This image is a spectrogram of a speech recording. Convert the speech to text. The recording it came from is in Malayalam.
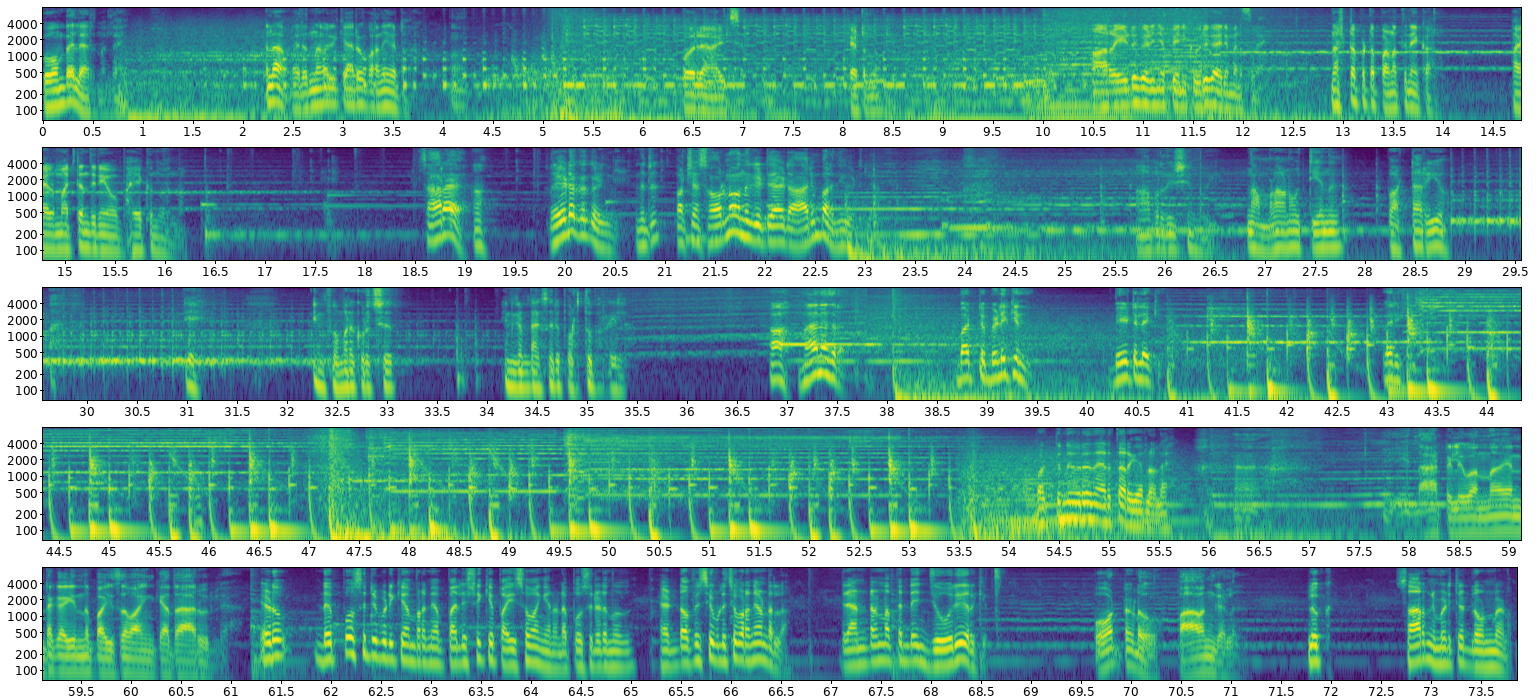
ബോംബെയിലായിരുന്നല്ലേ അല്ല വരുന്ന വഴിക്ക് ആരോ പറഞ്ഞു കേട്ടോ. ഒരാഴ്ച. കേട്ടല്ലോ? ആ റെയ്ഡ് കഴിഞ്ഞപ്പോൾ എനിക്ക് ഒരു കാര്യം മനസ്സിലായി. നഷ്ടപ്പെട്ട പണത്തിനേക്കാൾ അയാൾ മറ്റെന്തിനെയോ ഭയക്കുന്നുവെന്ന്. സാറേ റെയ്ഡൊക്കെ കഴിഞ്ഞു. എന്നിട്ട്? പക്ഷെ സ്വർണം ഒന്നും കിട്ടിയതായിട്ട് ആരും പറഞ്ഞു കേട്ടില്ല. ആ പ്രതീക്ഷയും പോയി. നമ്മളാണോ ഒറ്റിയെന്ന്? വട്ടറിയോ? ഇൻഫോമറെ കുറിച്ച് ഇൻകം ടാക്സ് പുറത്ത് പറയില്ല. ആ മാനേജർ ബട്ട് വിളിക്കുന്നു. വീട്ടിലേക്ക്. വരി പട്ടിന് ഇവരെ നേരത്തെ അറിയാലോ അല്ലേ? ഈ നാട്ടിൽ വന്ന് എന്റെ കയ്യിൽ നിന്ന് പൈസ വാങ്ങിക്കാത്ത ആരുമില്ല. എടോ ഡെപ്പോസിറ്റ് പിടിക്കാൻ പറഞ്ഞ പലിശയ്ക്ക് പൈസ വാങ്ങിയാണ് ഡെപ്പോസിറ്റ് ഇടുന്നത്. ഹെഡ് ഓഫീസിൽ വിളിച്ച് പറഞ്ഞോണ്ടല്ലോ. രണ്ടെണ്ണത്തിന്റെയും ജോലി ഇറക്കും. പോട്ടടോ പാവങ്ങൾ. ലുക്ക് സാറിന് ഇമ്മീഡിയറ്റ് ലോൺ വേണം.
